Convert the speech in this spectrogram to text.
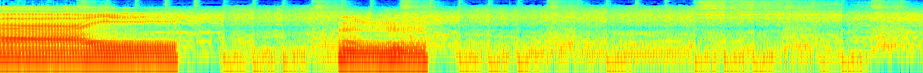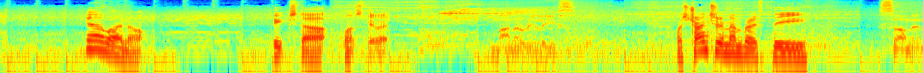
Uh, hmm. Yeah, why not? Keep start. Let's do it. Mana release. I was trying to remember if the Summon.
